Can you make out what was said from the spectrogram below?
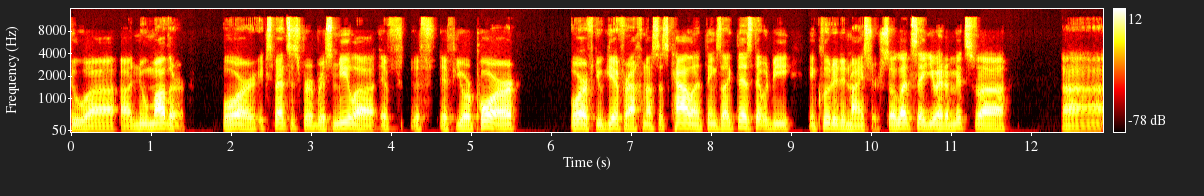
to a, a new mother or expenses for a bris milah if if if you're poor, or if you give for achnasas kala and things like this, that would be included in meiser. So let's say you had a mitzvah, uh,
